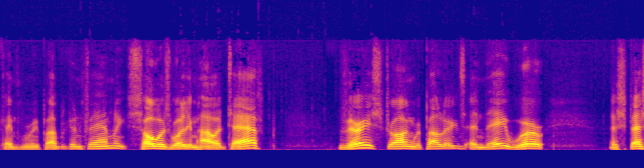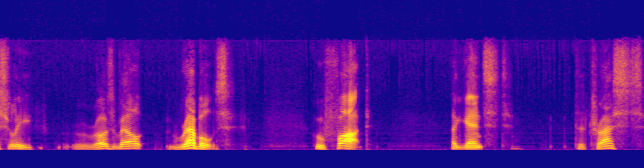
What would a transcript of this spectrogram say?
came from a Republican family. So was William Howard Taft. Very strong Republicans, and they were especially Roosevelt rebels who fought against the trusts,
